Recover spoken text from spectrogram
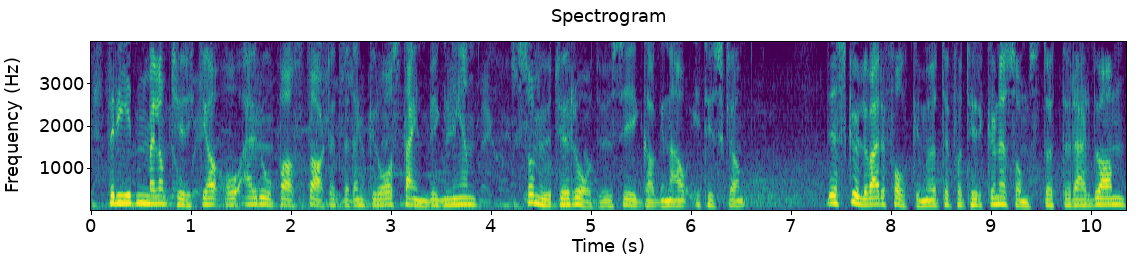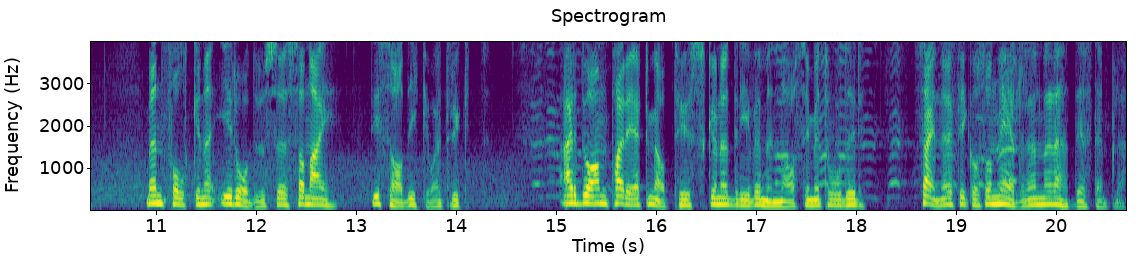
Striden mellom Tyrkia og Europa startet ved den grå steinbygningen som utgjør rådhuset i Gagnau i Tyskland. Det skulle være folkemøte for tyrkerne som støtter Erdogan, men folkene i rådhuset sa nei. De sa det ikke var trygt. Erdogan parerte med at tyskerne driver med nazimetoder. Seinere fikk også nederlenderne det stempelet.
